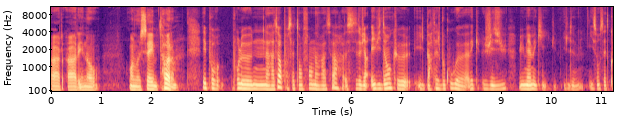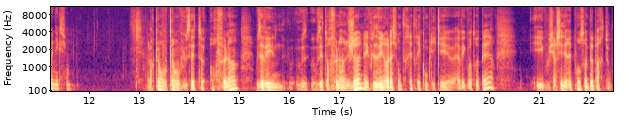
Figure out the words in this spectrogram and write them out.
are, are, you know, on the same term. Et pour, pour le narrateur, pour cet enfant narrateur, ça devient évident qu'il partage beaucoup euh, avec Jésus lui-même et qu'ils ils- ils ont cette connexion. Alors quand vous, quand vous êtes orphelin, vous, avez une, vous, vous êtes orphelin jeune et vous avez une relation très très compliquée euh, avec votre père et vous cherchez des réponses un peu partout.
